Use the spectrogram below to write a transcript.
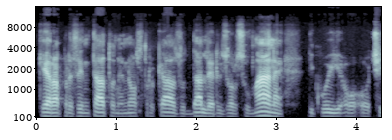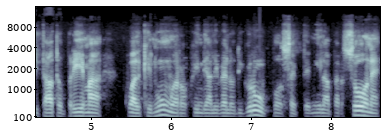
che è rappresentato nel nostro caso dalle risorse umane, di cui ho, ho citato prima qualche numero, quindi a livello di gruppo, 7.000 persone,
